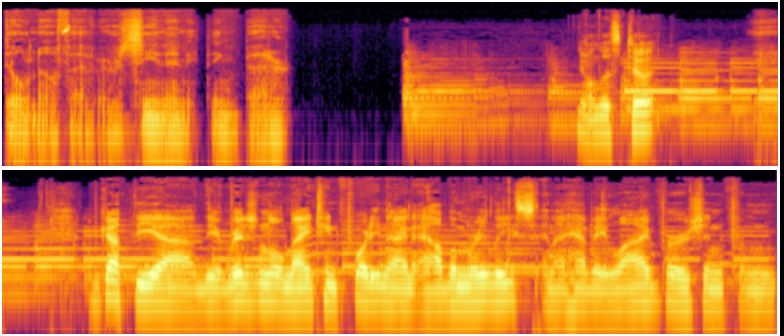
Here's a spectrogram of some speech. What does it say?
don't know if I've ever seen anything better. You want to listen to it? I've got the uh, the original 1949 album release, and I have a live version from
